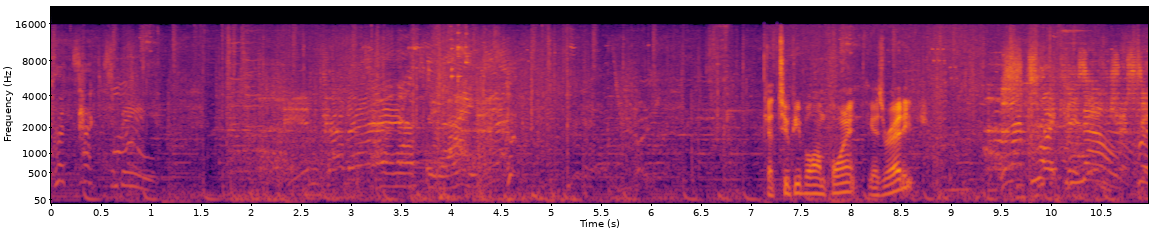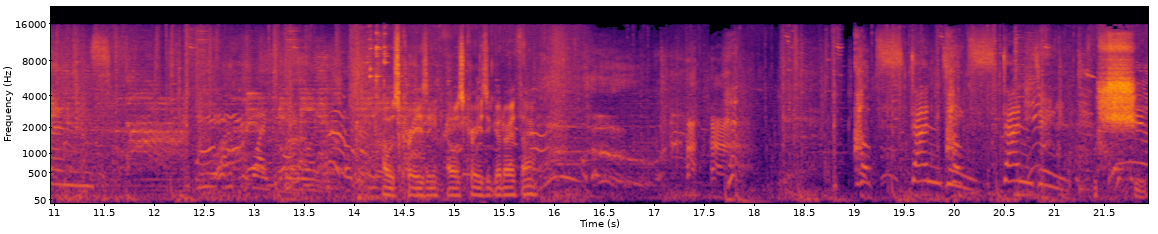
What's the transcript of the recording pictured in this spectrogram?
protect me. Got two people on point. You guys ready? Let's make Strike this now, You are quite. That was crazy. That was crazy good right there. Outstanding. Outstanding. Outstanding. Shoot.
